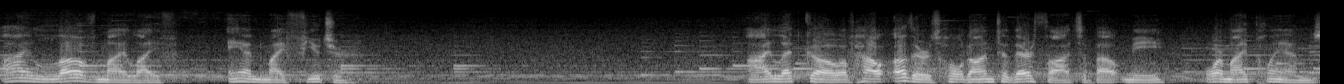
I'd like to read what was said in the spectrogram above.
I love my life and my future. I let go of how others hold on to their thoughts about me or my plans.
